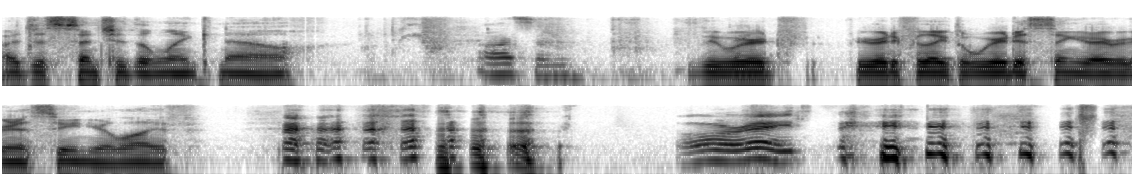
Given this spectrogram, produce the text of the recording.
I just sent you the link now. awesome. Be weird. Be ready for like the weirdest thing you're ever gonna see in your life. All right.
